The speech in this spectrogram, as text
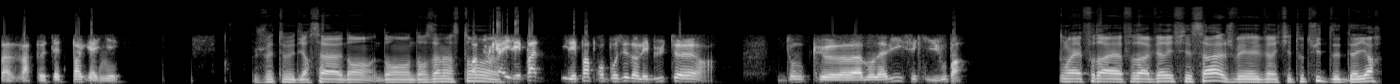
bah, va peut-être pas gagner. Je vais te dire ça dans, dans, dans un instant. En tout cas, il n'est pas, il pas proposé dans les buteurs. Donc, à mon avis, c'est qu'il joue pas. Ouais, faudra, faudra vérifier ça. Je vais vérifier tout de suite d'ailleurs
